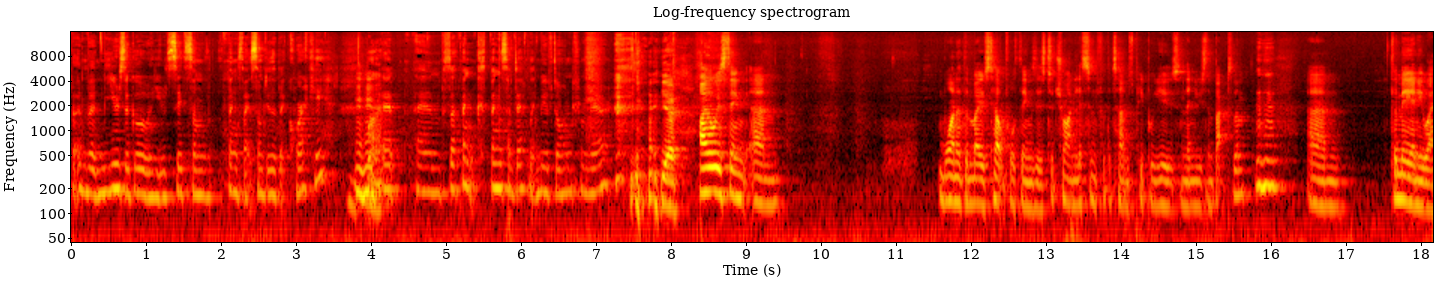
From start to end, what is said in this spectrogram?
but, but years ago, you would say some things like somebody's a bit quirky. Right. Uh, um, so I think things have definitely moved on from there. yeah. I always think um, one of the most helpful things is to try and listen for the terms people use and then use them back to them. hmm Um, for me, anyway,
